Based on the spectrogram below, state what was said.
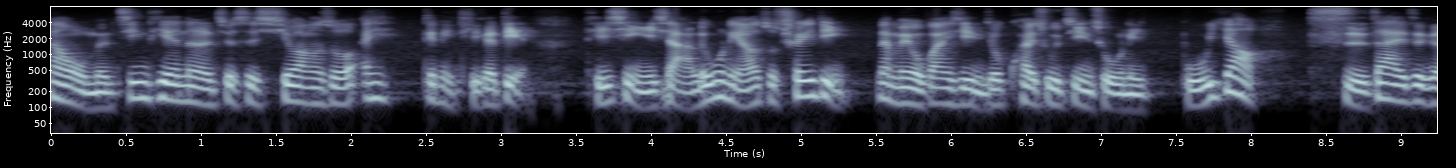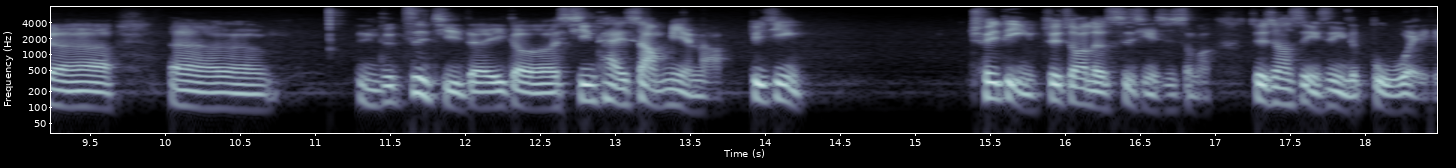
那我们今天呢，就是希望说，哎，跟你提个点，提醒一下，如果你要做 trading，那没有关系，你就快速进出，你不要。死在这个呃，你的自己的一个心态上面了。毕竟 Trading 最重要的事情是什么？最重要的事情是你的部位，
